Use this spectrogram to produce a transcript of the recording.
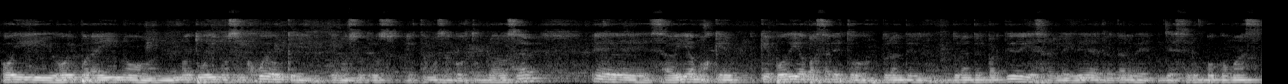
Hoy, hoy por ahí no, no tuvimos el juego que, nosotros estamos acostumbrados a hacer. Eh, sabíamos que, que, podía pasar esto durante el, durante el partido y esa era la idea de tratar de, de ser un poco más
